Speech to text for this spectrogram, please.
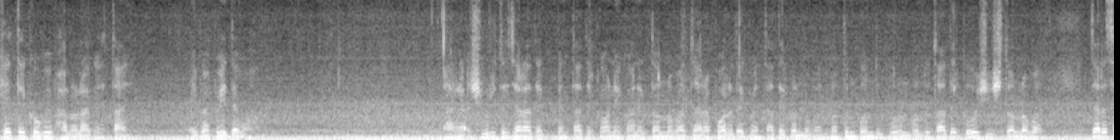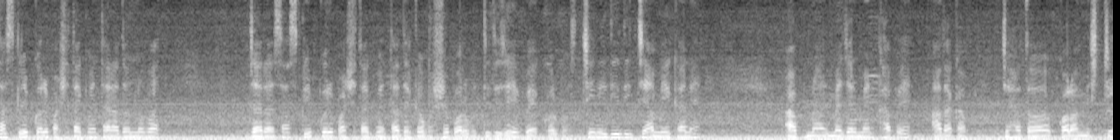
খেতে খুবই ভালো লাগে, তাই এইভাবেই দেওয়া। আর শুরুতে যারা দেখবেন তাদেরকে অনেক অনেক ধন্যবাদ, যারা পরে দেখবেন তাদের ধন্যবাদ। নতুন বন্ধু, পুরন বন্ধু তাদেরকে অশেষ ধন্যবাদ। যারা সাবস্ক্রাইব করে পাশে থাকবেন তারা ধন্যবাদ। যারা সাবস্ক্রাইব করে পাশে থাকবেন, তাদেরকে অবশ্যই পরবর্তীতে যেয়ে ব্যাক করব। চিনি দিয়ে দিচ্ছি আমি এখানে আপনার মেজারমেন্ট খাপে আধা কাপ যেহেতু কলা মিষ্টি।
